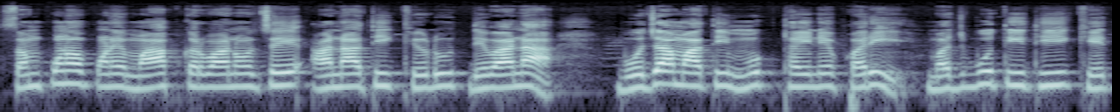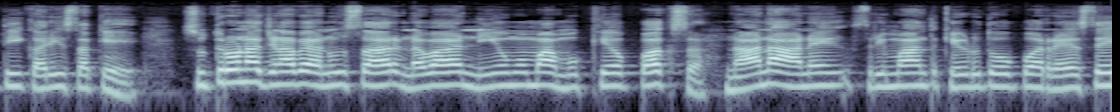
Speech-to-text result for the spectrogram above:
સંપૂર્ણપણે માફ કરવાનો છે. આનાથી ખેડૂત દેવાના બોજામાંથી મુક્ત થઈને ફરી મજબૂતીથી ખેતી કરી શકે. સૂત્રોના જણાવ્યા અનુસાર, નવા નિયમોમાં મુખ્ય પક્ષ નાના અને શ્રીમાંત ખેડૂતો પર રહેશે.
